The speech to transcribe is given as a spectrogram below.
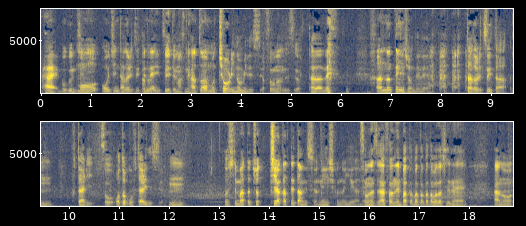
はい。僕んちに。もうお家にたどり着いてたどりね着いてますね。あとはもう調理のみですよ。そうなんですよ。ただね あんなテンションでねたどり着いたうん。2人。そ男2人ですよ。ううん。そしてまたちょっと散らかってたんですよね石君の家がね。そうなんですよ。朝ねバタバタバタバタしてねあの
